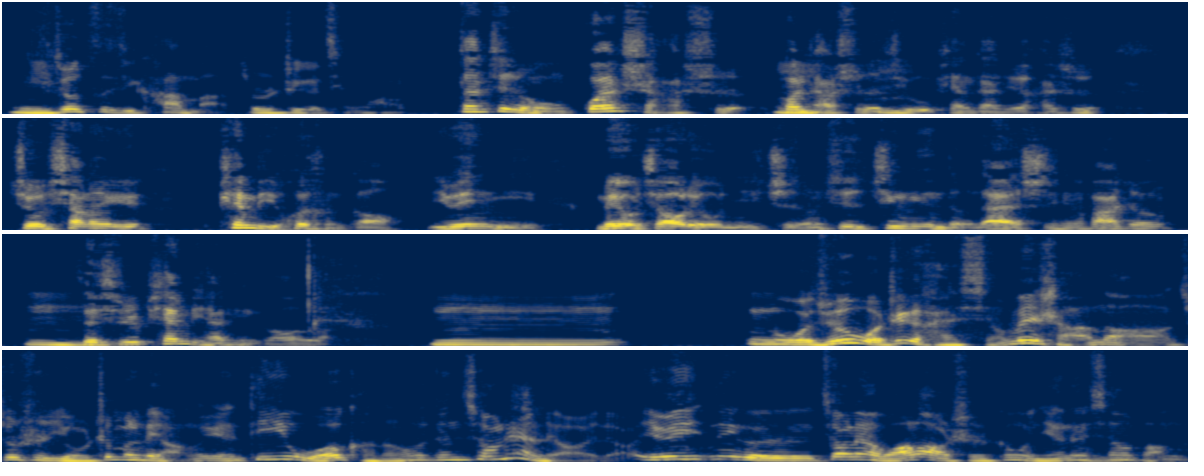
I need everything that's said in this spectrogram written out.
你就自己看吧，就是这个情况。但这种观察式、嗯观察式的纪录片，感觉还是就相当于偏比会很高，因为你没有交流，你只能去静静等待事情发生，嗯所以其实偏比还挺高的。嗯嗯，我觉得我这个还行，为啥呢？啊，就是有这么两个原因。第一，我可能会跟教练聊一聊，因为那个教练王老师跟我年龄相仿，嗯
